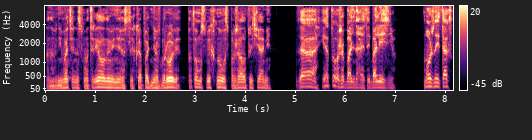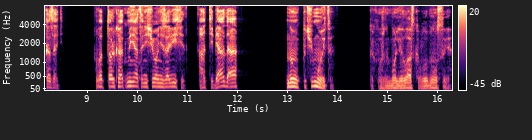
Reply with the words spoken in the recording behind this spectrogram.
Она внимательно смотрела на меня, слегка подняв брови, потом усмехнулась, пожала плечами. «Да, я тоже больна этой болезнью. Можно и так сказать. Вот только от меня-то ничего не зависит, а от тебя — да». «Ну, почему это?» Как можно более ласково улыбнулся я.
